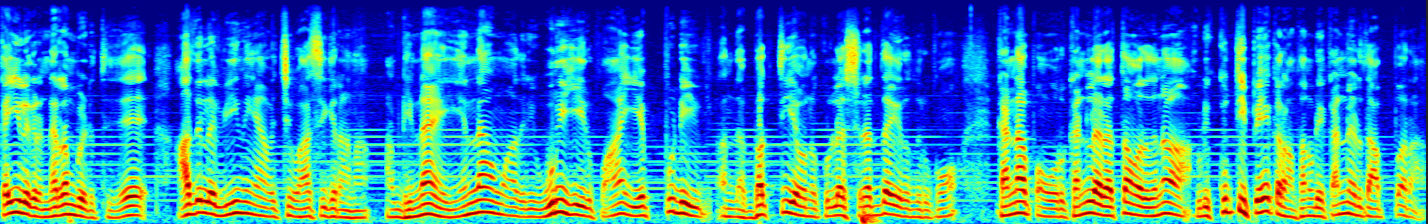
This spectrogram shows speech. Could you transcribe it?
கையில் இருக்கிற நரம்பு எடுத்து அதில் வீணையாக வச்சு வாசிக்கிறானா அப்படின்னா என்ன மாதிரி உருகி இருப்பான்? எப்படி அந்த பக்தி அவனுக்குள்ளே ஸ்ரத்த இருந்திருக்கும்? கண்ணப்பன் ஒரு கண்ணில் ரத்தம் வருதுன்னா அப்படி குத்தி பேக்கிறான் தன்னுடைய கண்ணை எடுத்து அப்பறான்.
